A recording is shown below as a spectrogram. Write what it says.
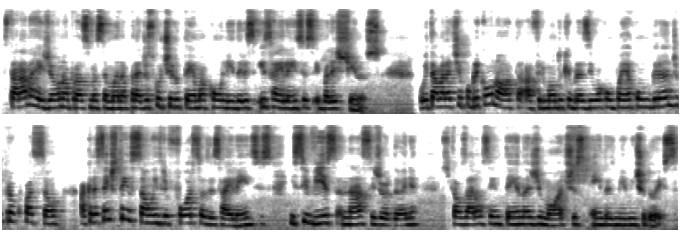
estará na região na próxima semana para discutir o tema com líderes israelenses e palestinos. O Itamaraty publicou nota afirmando que o Brasil acompanha com grande preocupação a crescente tensão entre forças israelenses e civis na Cisjordânia, que causaram centenas de mortes em 2022.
